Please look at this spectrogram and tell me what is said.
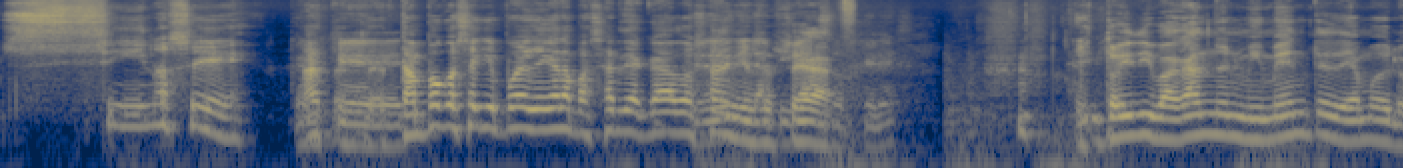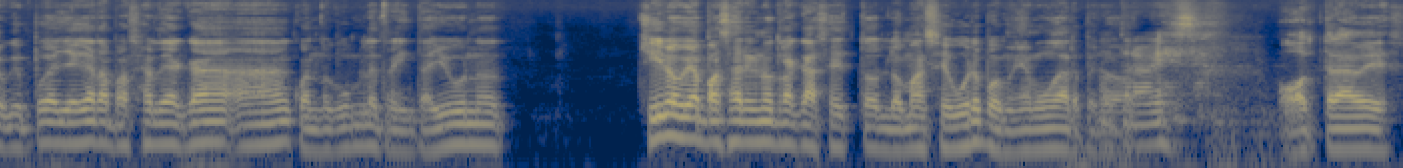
Sí, no sé. ¿Crees Ah, que- Tampoco sé que pueda llegar a pasar de acá a dos años. O sea, estoy divagando en mi mente, digamos, de lo que pueda llegar a pasar de acá a cuando cumpla 31. Sí, lo voy a pasar en otra casa, esto es lo más seguro, porque me voy a mudar, pero. Otra vez. Otra vez.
